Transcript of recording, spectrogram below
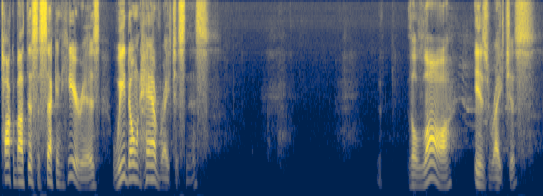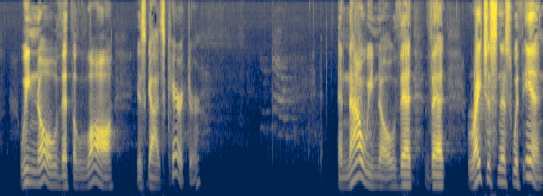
talk about this a second here is we don't have righteousness. The law is righteous. We know that the law is God's character. And now we know that, that righteousness within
